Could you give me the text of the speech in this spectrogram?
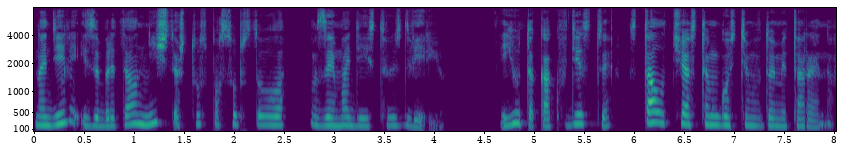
на деле изобретал нечто, что способствовало взаимодействию с дверью. Юта, как в детстве, стал частым гостем в доме Таренов.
